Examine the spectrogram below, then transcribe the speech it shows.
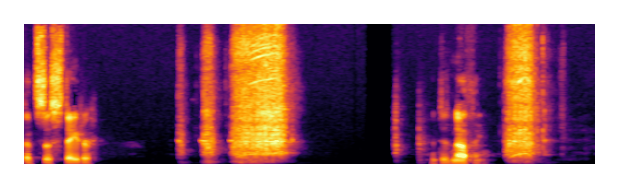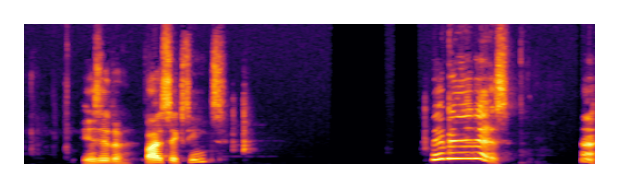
That's the stator. It did nothing. Is it a 5 16 Maybe it is. Huh.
